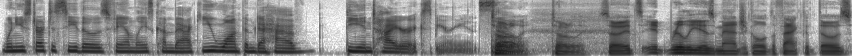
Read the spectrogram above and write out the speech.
when you start to see those families come back, you want them to have the entire experience. So- Totally, totally. So it's it really is magical the fact that those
